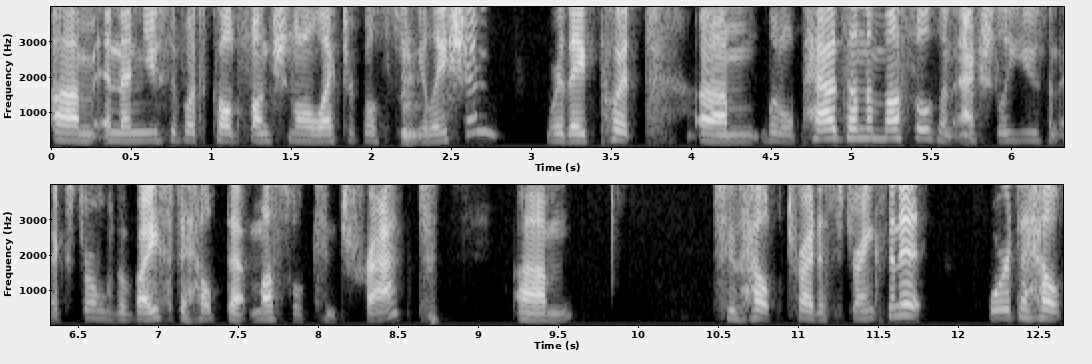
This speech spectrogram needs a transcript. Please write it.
Um, and then use of what's called functional electrical stimulation, where they put um, little pads on the muscles and actually use an external device to help that muscle contract um, to help try to strengthen it or to help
